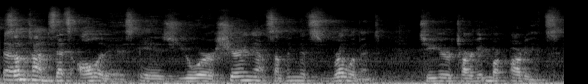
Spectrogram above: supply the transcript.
So- sometimes that's all it is: is you're sharing out something that's relevant to your target audience,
